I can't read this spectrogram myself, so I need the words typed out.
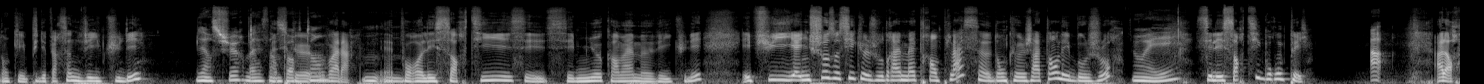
Donc et puis des personnes véhiculées. bien sûr, bah, c'est que, important. voilà. Mm, mm. Pour les sorties, c'est mieux quand même euh, véhiculé. Et puis il y a une chose aussi que je voudrais mettre en place. Donc j'attends les beaux jours. Ouais. c'est les sorties groupées. Ah. Alors,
